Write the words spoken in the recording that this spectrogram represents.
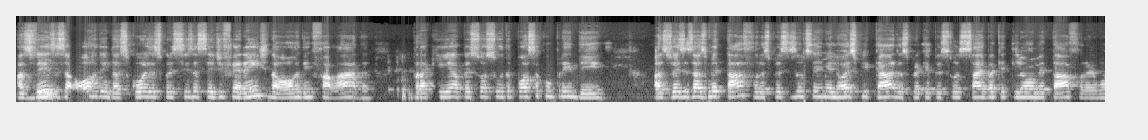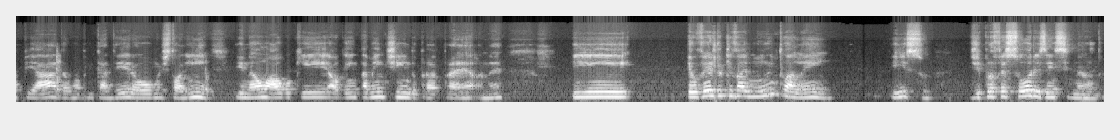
Às vezes a ordem das coisas precisa ser diferente da ordem falada para que a pessoa surda possa compreender. Às vezes as metáforas precisam ser melhor explicadas para que a pessoa saiba que aquilo é uma metáfora, é uma piada, uma brincadeira ou uma historinha e não algo que alguém está mentindo para ela, né? E eu vejo que vai muito além isso de professores ensinando.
